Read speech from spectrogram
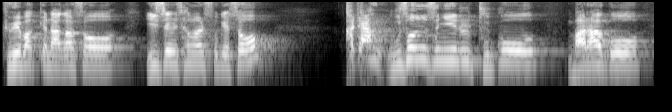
교회 밖에 나가서 일생 생활 속에서 가장 우선순위를 두고 말하고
